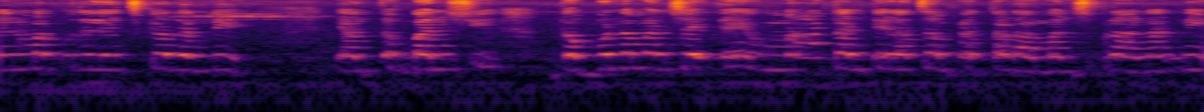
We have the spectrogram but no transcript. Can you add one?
నేను మాకు వదిలేచ్చు కదండి. ఎంత మనిషి డబ్బున్న మనిషి అయితే మాట అంటే ఇలా చంపేస్తాడు ఆ మనిషి ప్రాణాన్ని.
